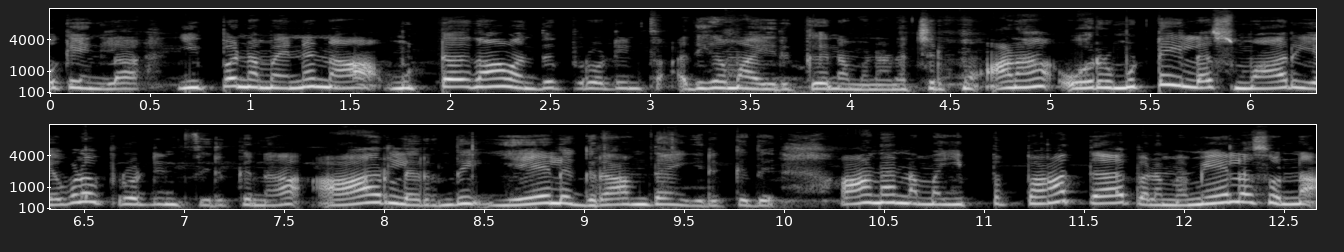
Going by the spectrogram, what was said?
ஓகேங்களா? இப்போ நம்ம என்னென்னா முட்டை முட்டை தான் வந்து ப்ரோட்டீன்ஸ் அதிகமாக இருக்குது நம்ம நினச்சிருப்போம். ஆனால் ஒரு முட்டையில் சுமார் எவ்வளோ ப்ரோட்டீன்ஸ் இருக்குன்னா ஆறுலேருந்து ஏழு கிராம் தான் இருக்குது. ஆனால் நம்ம இப்போ பார்த்த இப்போ நம்ம மேலே சொன்ன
